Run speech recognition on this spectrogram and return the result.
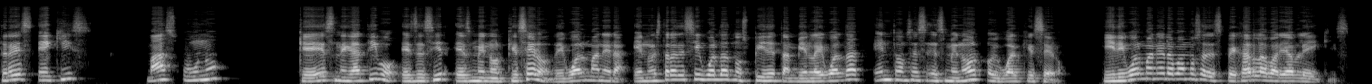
3x más 1 que es negativo, es decir, es menor que 0. De igual manera, en nuestra desigualdad nos pide también la igualdad, entonces es menor o igual que 0. Y de igual manera vamos a despejar la variable x.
